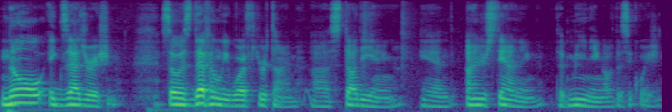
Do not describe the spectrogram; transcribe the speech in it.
no exaggeration. So it's definitely worth your time uh, studying and understanding the meaning of this equation.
